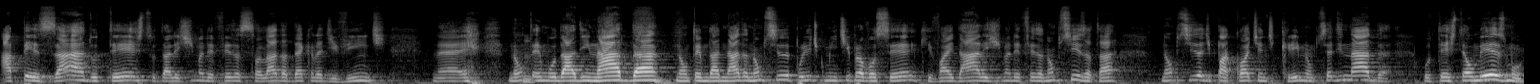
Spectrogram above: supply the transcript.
apesar do texto da legítima defesa lá da década de 20, né, não ter mudado em nada, não ter mudado em nada, não precisa político mentir para você que vai dar a legítima defesa, não precisa, tá? Não precisa de pacote anticrime, não precisa de nada. O texto é o mesmo.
